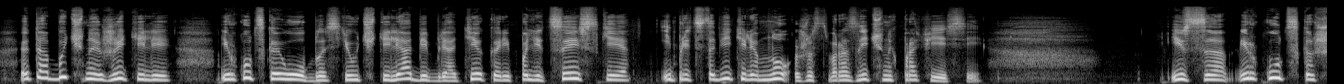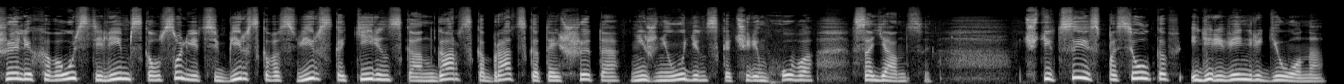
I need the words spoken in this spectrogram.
– это обычные жители Иркутской области, учителя, библиотекари, полицейские и представители множества различных профессий. Из Иркутска, Шелихова, Усть-Илимска, Усолья-Сибирского, Свирска, Киринска, Ангарска, Братска, Тайшета, Нижнеудинска, Черемхова, Саянцы – чтецы из поселков и деревень региона.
